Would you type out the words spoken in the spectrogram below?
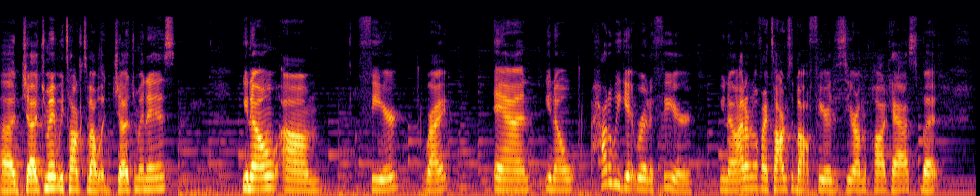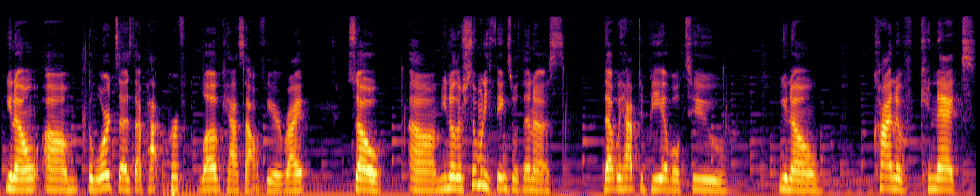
Uh, judgment. We talked about what judgment is. You know, um, fear, right? And, you know, how do we get rid of fear? You know, I don't know if I talked about fear this year on the podcast, but, you know, um, the Lord says that perfect love casts out fear, right? So, um, you know, there's so many things within us that we have to be able to, you know, kind of connect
